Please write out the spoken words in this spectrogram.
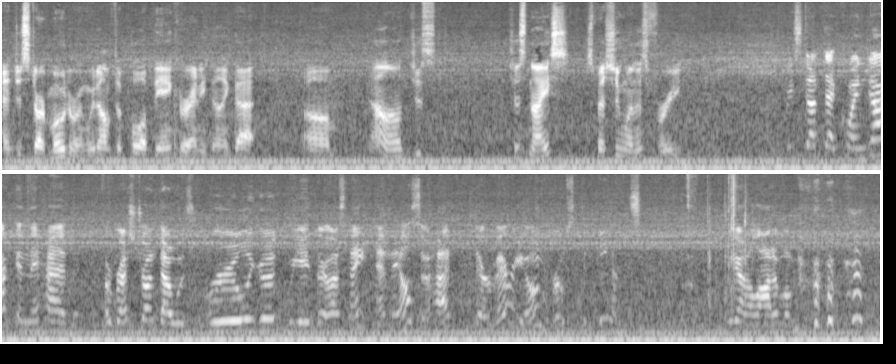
and just start motoring. We don't have to pull up the anchor or anything like that. Um, I don't know, just just nice, especially when it's free. We stopped at Coinjock and they had a restaurant that was really good. We ate there last night and they also had their very own roasted peanuts. We got a lot of them.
